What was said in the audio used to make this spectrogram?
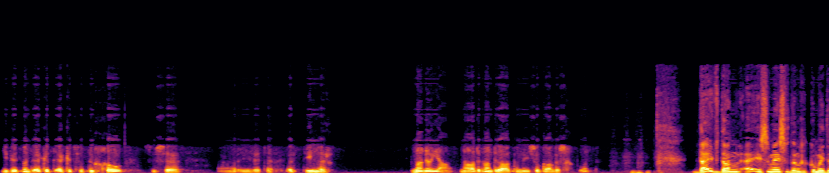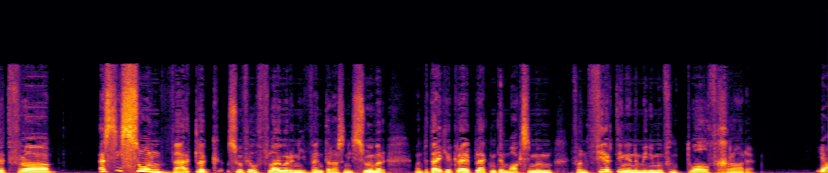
Jy weet want ek het ek het sit in gil soos 'n uh, jy weet 'n tiener. Maar nou ja, naderhand raak mense ook alles gewoond. Dave dan eh, is mense ding gekom het dit vra is die son werklik soveel flouer in die winter as in die somer want baie keer kry jy 'n plek met 'n maksimum van 14 en 'n minimum van 12 grade. Ja,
